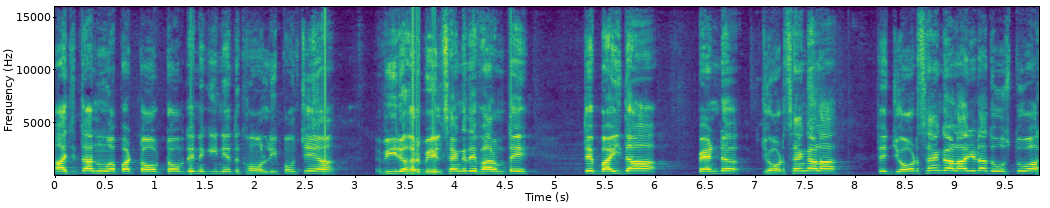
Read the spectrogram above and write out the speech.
ਅੱਜ ਤੁਹਾਨੂੰ ਆਪਾਂ ਟੌਪ ਟੌਪ ਦੇ ਨਗੀਨੇ ਦਿਖਾਉਣ ਲਈ ਪਹੁੰਚੇ ਆ ਵੀਰ ਹਰਬੇਲ ਸਿੰਘ ਦੇ ਫਾਰਮ ਤੇ ਤੇ ਬਾਈ ਦਾ ਪਿੰਡ ਜੋੜ ਸਿੰਘ ਵਾਲਾ ਤੇ ਜੋੜ ਸਿੰਘ ਵਾਲਾ ਜਿਹੜਾ ਦੋਸਤੋ ਆ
